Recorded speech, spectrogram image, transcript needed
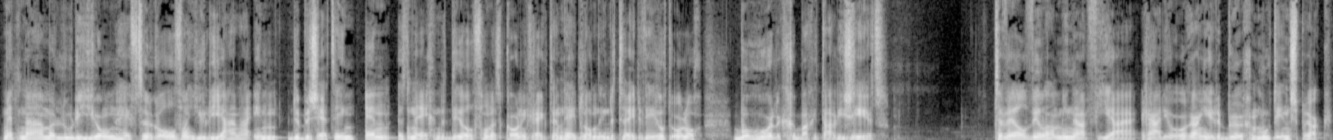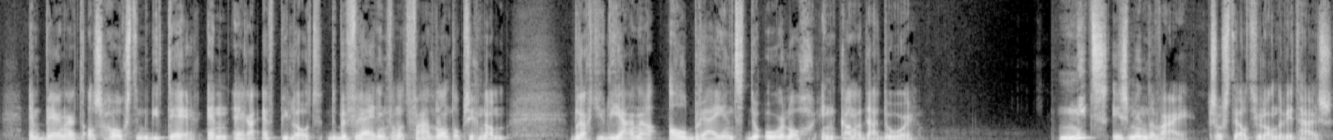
Met name Lou de Jong heeft de rol van Juliana in De Bezetting en het negende deel van het Koninkrijk der Nederlanden in de Tweede Wereldoorlog behoorlijk gebagitaliseerd. Terwijl Wilhelmina via Radio Oranje de burger moed insprak en Bernard als hoogste militair en RAF-piloot de bevrijding van het vaderland op zich nam, bracht Juliana albreiend de oorlog in Canada door. Niets is minder waar, zo stelt Jolande Withuis.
